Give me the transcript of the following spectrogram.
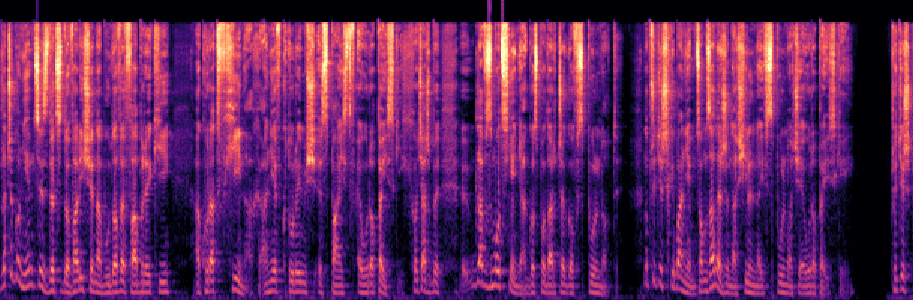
Dlaczego Niemcy zdecydowali się na budowę fabryki akurat w Chinach, a nie w którymś z państw europejskich, chociażby dla wzmocnienia gospodarczego wspólnoty? No przecież chyba Niemcom zależy na silnej wspólnocie europejskiej. Przecież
